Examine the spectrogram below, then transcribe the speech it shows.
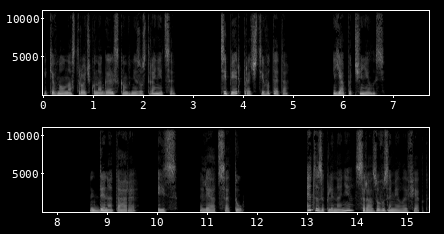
и кивнул на строчку на гельском внизу страницы. «Теперь прочти вот это». Я подчинилась. «Денатаре из леацету». Это заклинание сразу возымело эффект.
